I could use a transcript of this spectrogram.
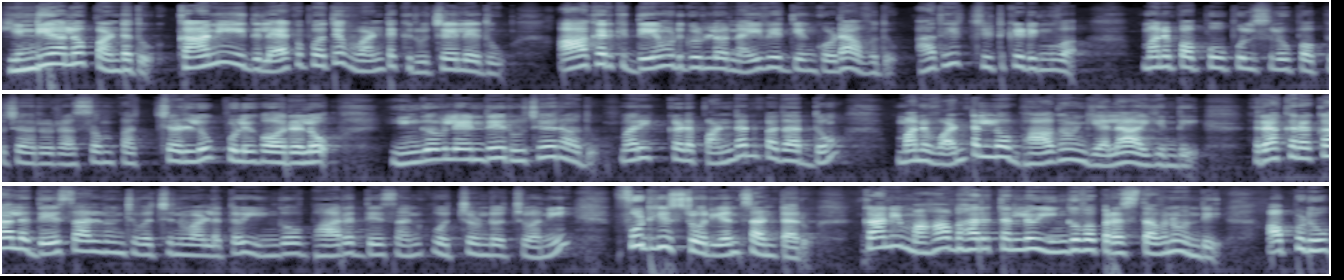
ఇండియాలో పండదు కానీ ఇది లేకపోతే వంటకి రుచే లేదు. ఆఖరికి దేవుడి గుడిలో నైవేద్యం కూడా అవ్వదు. అదే చిటికెడింగువ మన పప్పు పులుసులు పప్పుచారు రసం పచ్చళ్ళు పులిహోరలో ఇంగవ లేనిదే రుచే రాదు. మరి ఇక్కడ పండని పదార్థం మన వంటల్లో భాగం ఎలా అయ్యింది? రకరకాల దేశాల నుంచి వచ్చిన వాళ్ళతో ఇంగవ భారతదేశానికి వచ్చి ఉండొచ్చు అని ఫుడ్ హిస్టోరియన్స్ అంటారు. కానీ మహాభారతంలో ఇంగువ ప్రస్తావన ఉంది. అప్పుడు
